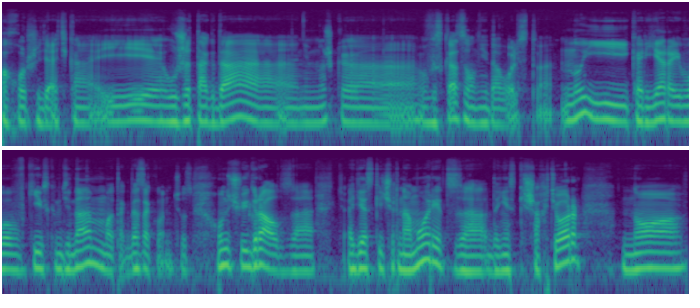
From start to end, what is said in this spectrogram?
похожий дядька, и уже тогда немножко высказывал недовольство. Ну и карьера его в киевском «Динамо» тогда закончилась. Он еще играл за Одесский Черноморец, за Донецкий Шахтер, но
